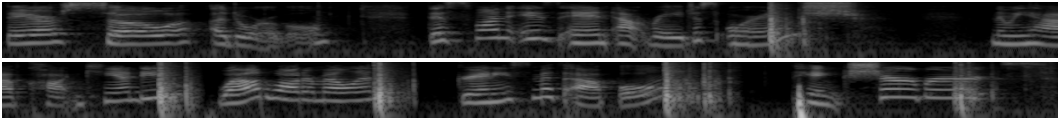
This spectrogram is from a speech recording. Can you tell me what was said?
they are so adorable. This one is in Outrageous Orange. Then we have Cotton Candy, Wild Watermelon, Granny Smith Apple, Pink Sherbet,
